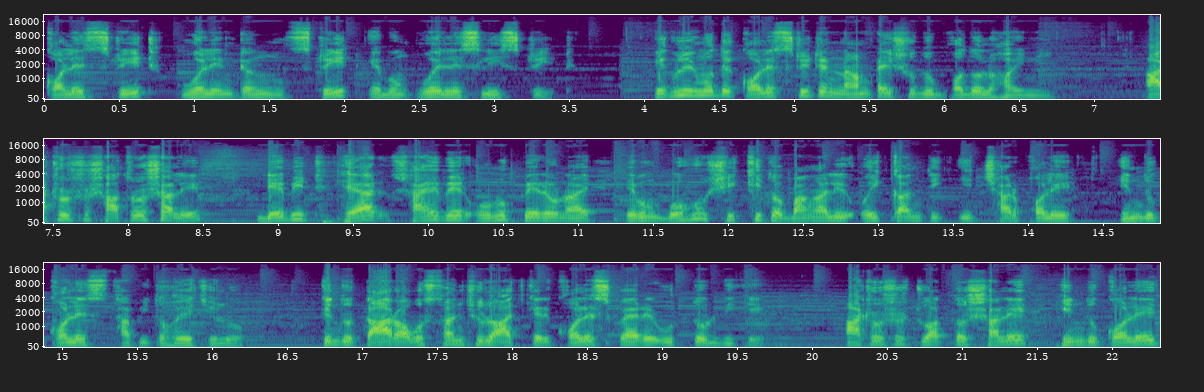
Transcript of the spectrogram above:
college street, Wellington street এবং ওয়েলেসলি স্ট্রিট। এগুলির মধ্যে কলেজ স্ট্রিটের নামটাই শুধু বদল হয়নি। আঠারোশো সালে ডেভিড হেয়ার সাহেবের অনুপ্রেরণায় এবং বহু শিক্ষিত বাঙালির ঐকান্তিক ইচ্ছার ফলে হিন্দু কলেজ স্থাপিত হয়েছিল। কিন্তু তার অবস্থান ছিল আজকের কলেজ স্কোয়ারের উত্তর দিকে। আঠারোশো চুয়াত্তর সালে হিন্দু কলেজ,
